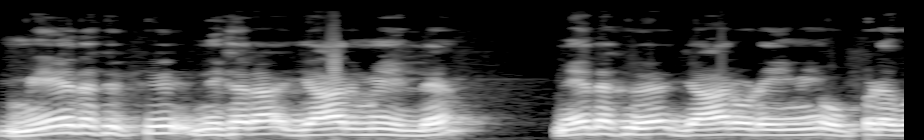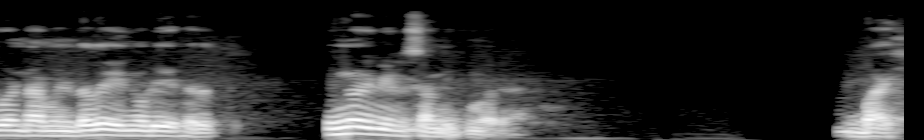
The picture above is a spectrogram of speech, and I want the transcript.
மேதகுக்கு நிகரா யாருமே இல்லை. மேதகுவை யாரோடையுமே ஒப்பிட வேண்டாம் என்றது என்னுடைய கருத்து. இன்னொரு வீடு சந்திக்கும் வர. பாய்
